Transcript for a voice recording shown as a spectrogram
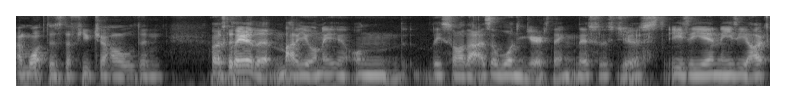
and what does the future hold, and Well, it's But- clear that Matteoni only saw that as a one year thing. This was Yeah. just easy in, easy out.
